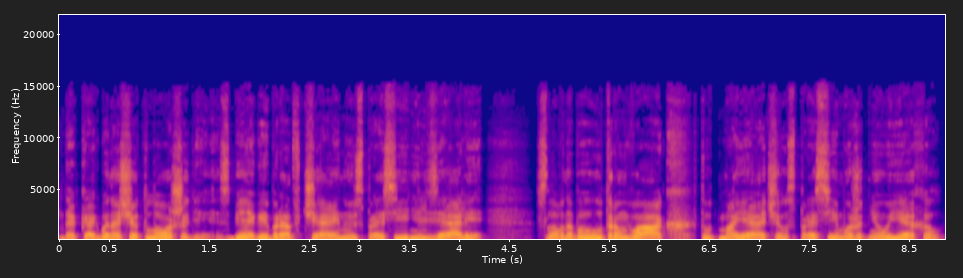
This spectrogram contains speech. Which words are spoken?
Да как бы насчет лошади? Сбегай, брат, в чайную, спроси, нельзя ли? Словно бы утром Вак тут маячил. Спроси, может, не уехал.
